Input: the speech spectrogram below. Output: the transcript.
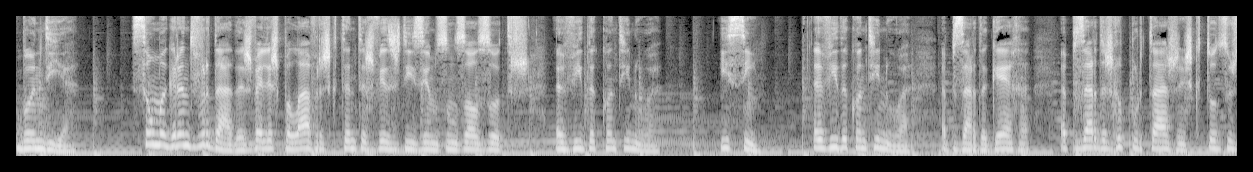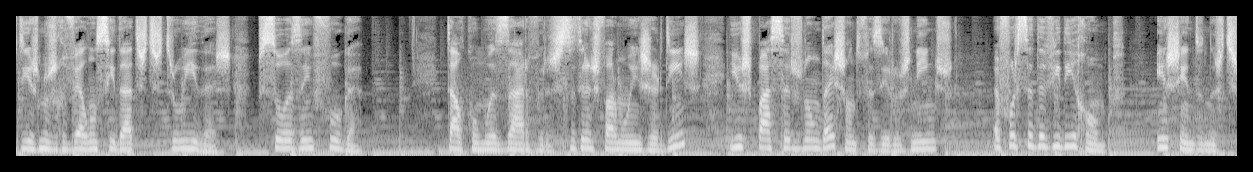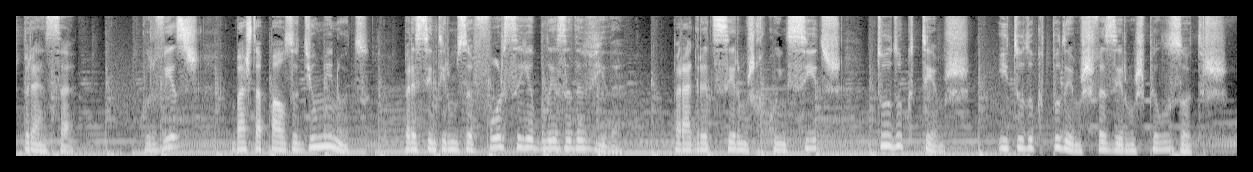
Bom dia. São uma grande verdade as velhas palavras que tantas vezes dizemos uns aos outros: a vida continua. E sim, a vida continua, apesar da guerra, apesar das reportagens que todos os dias nos revelam cidades destruídas, pessoas em fuga. Tal como as árvores se transformam em jardins e os pássaros não deixam de fazer os ninhos, a força da vida irrompe, enchendo-nos de esperança. Por vezes, basta a pausa de um minuto para sentirmos a força e a beleza da vida, para agradecermos reconhecidos tudo o que temos e tudo o que podemos fazer uns pelos outros.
